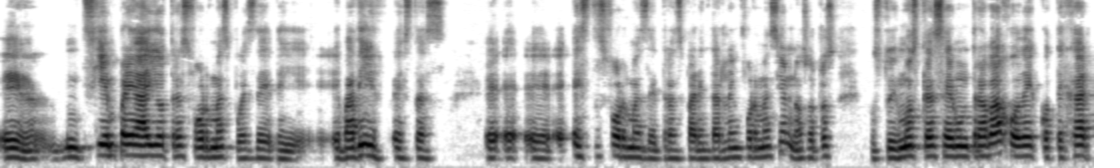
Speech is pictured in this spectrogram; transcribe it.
eh, siempre hay otras formas pues de, evadir estas, eh, eh, estas formas de transparentar la información. Nosotros pues tuvimos que hacer un trabajo de cotejar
